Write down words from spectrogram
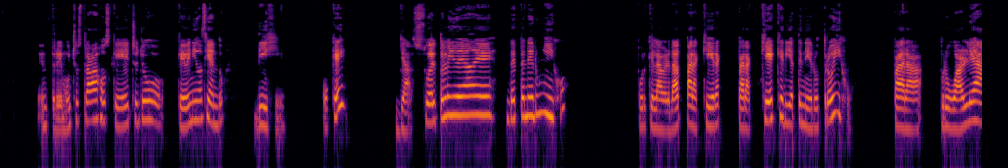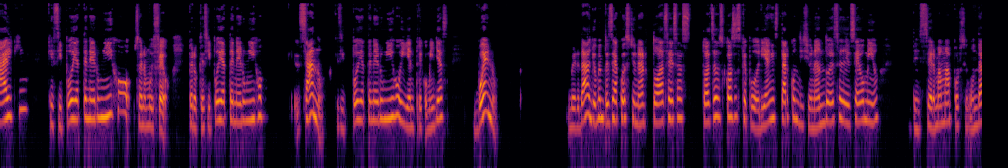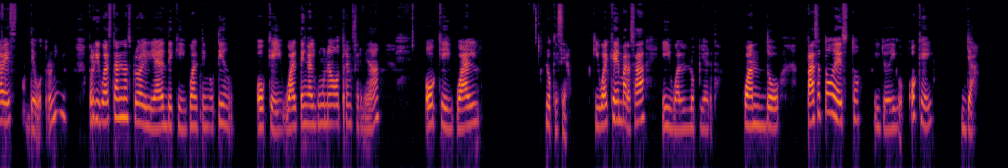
entre muchos trabajos que he hecho yo, que he venido haciendo, dije, ok, ya suelto la idea de, de tener un hijo, porque la verdad, ¿para qué era, para qué quería tener otro hijo? Para probarle a alguien que sí podía tener un hijo, suena muy feo, pero que sí podía tener un hijo sano, que sí podía tener un hijo y entre comillas, bueno. ¿Verdad? Yo me empecé a cuestionar todas esas, todas esas cosas que podrían estar condicionando ese deseo mío de ser mamá por segunda vez de otro niño. Porque igual están las probabilidades de que igual tenga autismo o que igual tenga alguna otra enfermedad o que igual lo que sea, que igual quede embarazada e igual lo pierda. Cuando pasa todo esto y yo digo, ok, ya,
